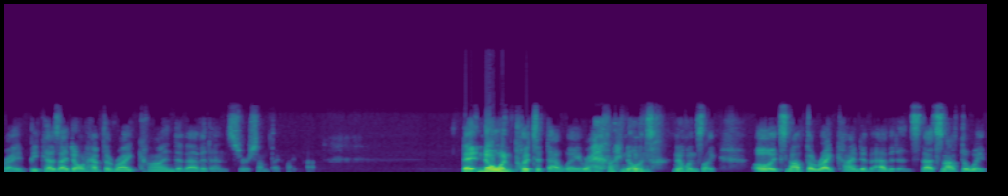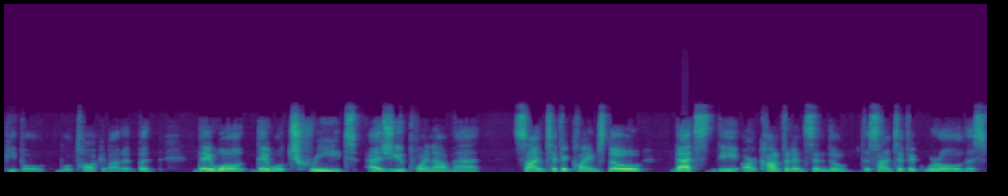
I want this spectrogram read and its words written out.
right? Because I don't have the right kind of evidence or something like that that no one puts it that way, right? Like no one's no one's like, oh, it's not the right kind of evidence. That's not the way people will talk about it. But they will they will treat, as you point out, Matt, scientific claims, though that's the our confidence in the the scientific world has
